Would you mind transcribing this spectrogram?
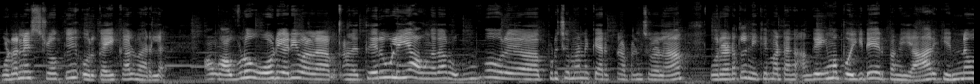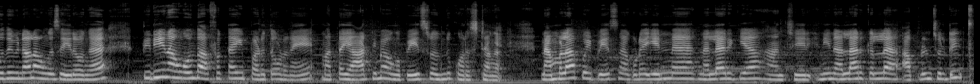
உடனே ஸ்ட்ரோக்கு ஒரு கை கால் வரல. அவங்க அவ்வளோ ஓடி ஆடி அந்த தெருவுலேயே அவங்க தான் ரொம்ப ஒரு பிடிச்சமான கேரக்டர் அப்படின்னு சொல்லலாம். ஒரு இடத்துல நிற்க மாட்டாங்க. அங்கே போய்கிட்டே இருப்பாங்க. யாருக்கு என்ன உதவினாலும் அவங்க செய்கிறவங்க திடீர்னு அவங்க வந்து அஃபெக்ட் ஆகி படுத்த உடனே மற்ற யார்ட்டையுமே அவங்க பேசுகிறது வந்து குறைச்சிட்டாங்க. நம்மளா போய் பேசினா கூட என்ன நல்லா இருக்கியா? ஆ சரி. நீ நல்லா இருக்கல்ல? அப்படின்னு சொல்லிட்டு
